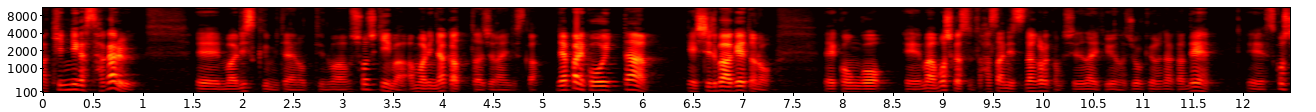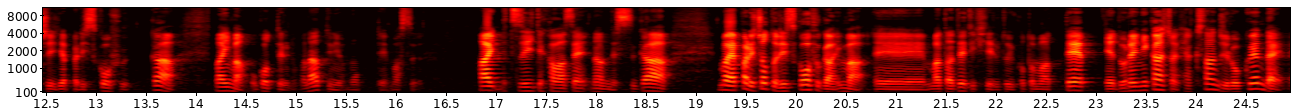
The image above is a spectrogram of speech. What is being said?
まあ、金利が下がる、えーまあ、リスクみたいのっていうのは正直今あまりなかったじゃないですか。やっぱりこういったシルバーゲートの今後、えーまあ、もしかすると破産につながるかもしれないというような状況の中で、えー、少しやっぱりリスクオフが、まあ、今起こっているのかなというふうに思ってます。はい、続いて為替なんですが、まあ、やっぱりちょっとリスクオフが今、えー、また出てきているということもあってえドル円に関しては136円台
